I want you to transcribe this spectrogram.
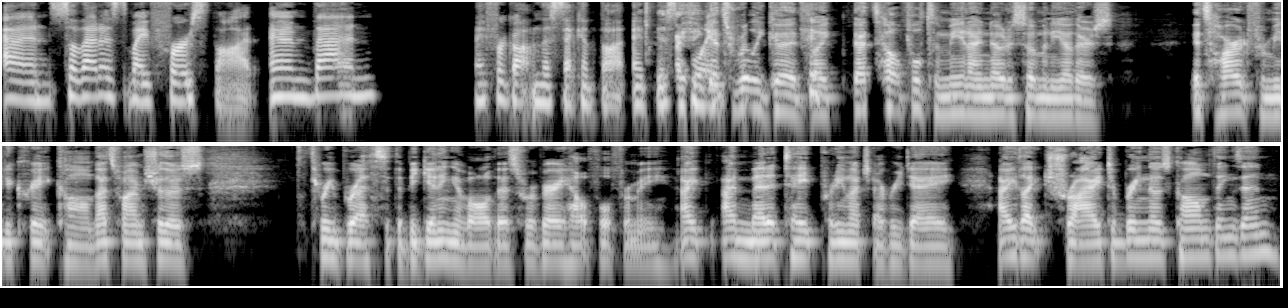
And so that is my first thought. And then I've forgotten the second thought at this I point. think that's really good. like that's helpful to me. And I know to so many others, it's hard for me to create calm. That's why I'm sure those three breaths at the beginning of all this were very helpful for me. I, I meditate pretty much every day. I like try to bring those calm things in.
